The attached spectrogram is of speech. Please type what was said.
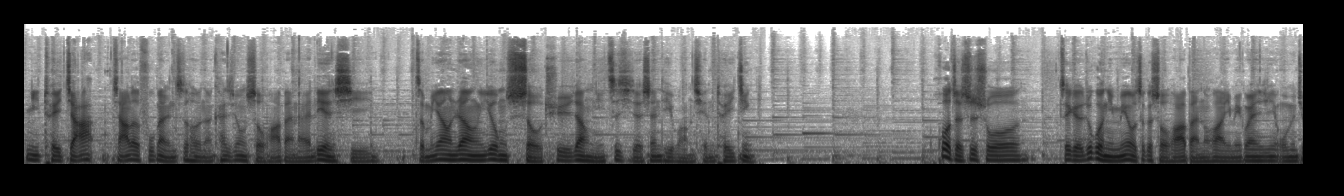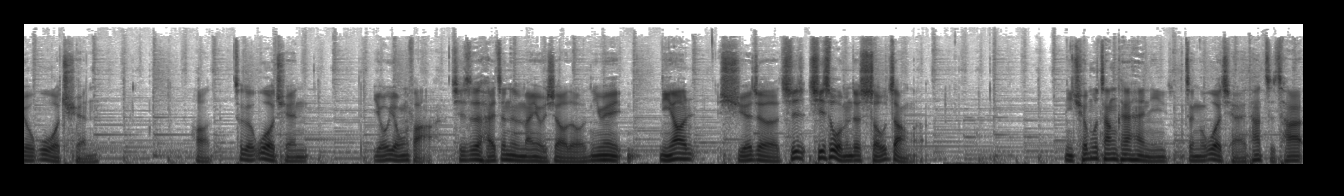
你腿夹夹了浮板之后呢，开始用手滑板来练习。怎么样让用手去让你自己的身体往前推进？或者是说，这个如果你没有这个手滑板的话也没关系，我们就握拳。好，这个握拳游泳法其实还真的蛮有效的哦，因为你要学着，其实其实我们的手掌啊，你全部张开和你整个握起来，它只差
